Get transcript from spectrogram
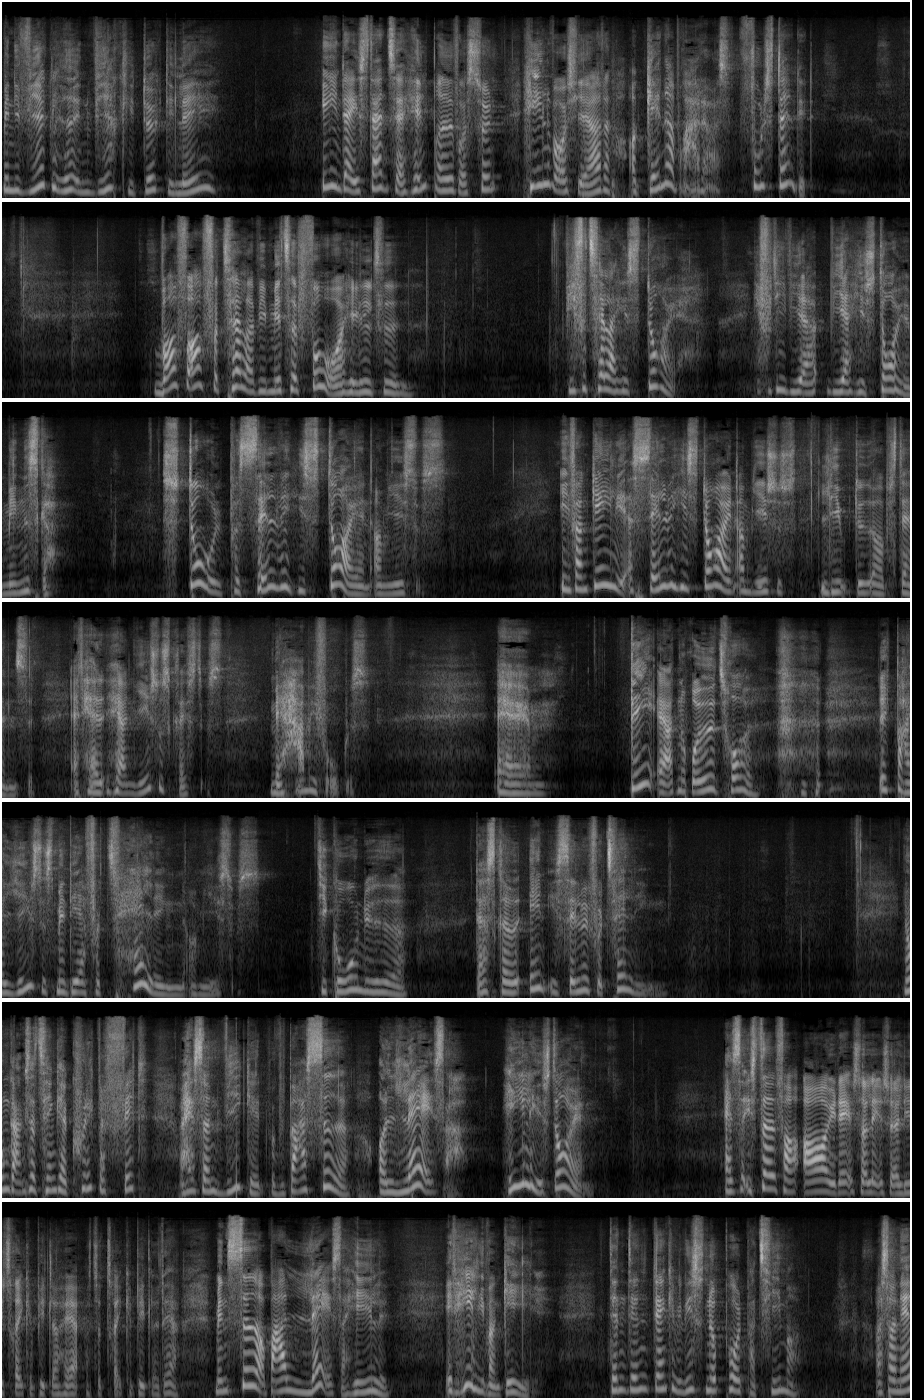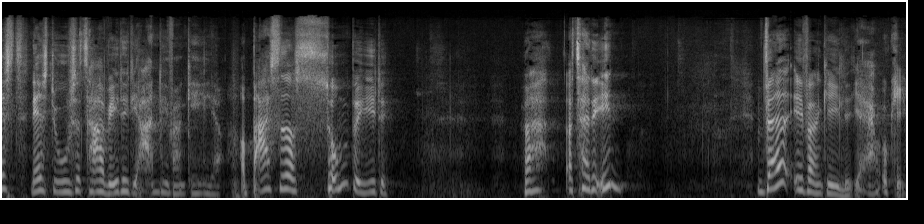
men i virkeligheden en virkelig dygtig læge. En, der er i stand til at helbrede vores synd, hele vores hjerter og genoprette os fuldstændigt. Hvorfor fortæller vi metaforer hele tiden? Vi fortæller historie. Det er fordi, vi er, vi er historiemennesker. Stol på selve historien om Jesus. Evangeliet er selve historien om Jesus liv, død og opstandelse. At Herren Jesus Kristus, med ham i fokus. Øhm, det er den røde tråd. Ikke bare Jesus, men det er fortællingen om Jesus. De gode nyheder, der er skrevet ind i selve fortællingen. Nogle gange så tænker jeg, kunne det ikke være fedt at have sådan en weekend, hvor vi bare sidder og læser hele historien. Altså i stedet for, åh, i dag så læser jeg lige tre kapitler her, og så tre kapitler der. Men sidder og bare læser hele. Et helt evangelie. Den, den, den kan vi lige snuppe på et par timer. Og så næste, næste uge, så tager vi et af de andre evangelier. Og bare sidder og sumpe i det. Hva? Og tager det ind. Hvad evangeliet? Ja, okay.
